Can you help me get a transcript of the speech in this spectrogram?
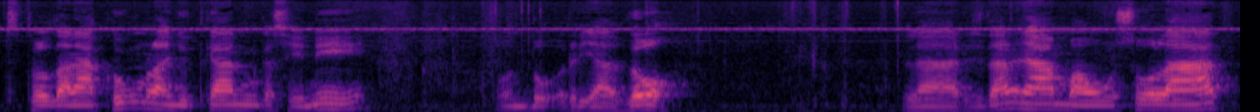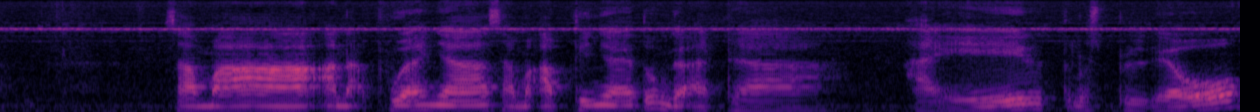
Sultan Agung melanjutkan ke sini untuk riadoh. Lah ceritanya mau sholat sama anak buahnya sama abdinya itu nggak ada air terus beliau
